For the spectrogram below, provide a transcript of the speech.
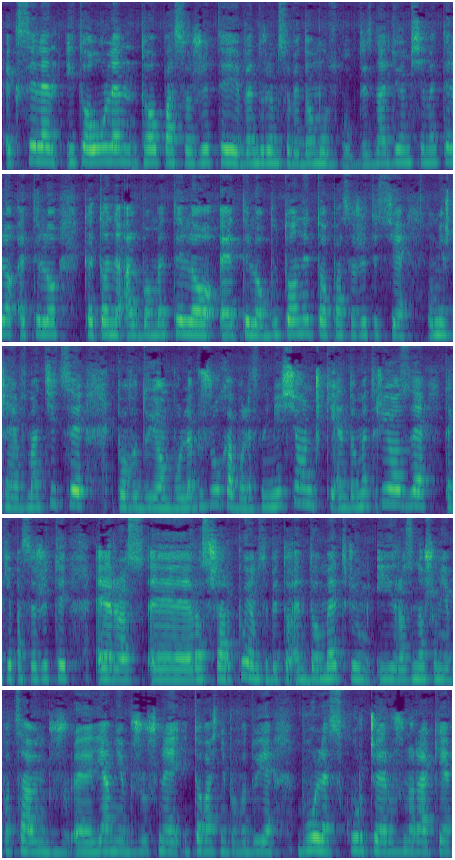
eksylen i toulen, to pasożyty wędrują sobie do mózgu. Gdy znajdują się metylo, etylo, ketony albo metylo, etylobutony, to pasożyty się umieszczają w macicy, powodują bóle brzucha, bolesne miesiączki, endometriozę. Takie pasożyty e, roz, e, rozszarpują sobie to endometrium i roznoszą je po całym e, jamie brzusznej i to właśnie powoduje bóle, skurcze, różnorakie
